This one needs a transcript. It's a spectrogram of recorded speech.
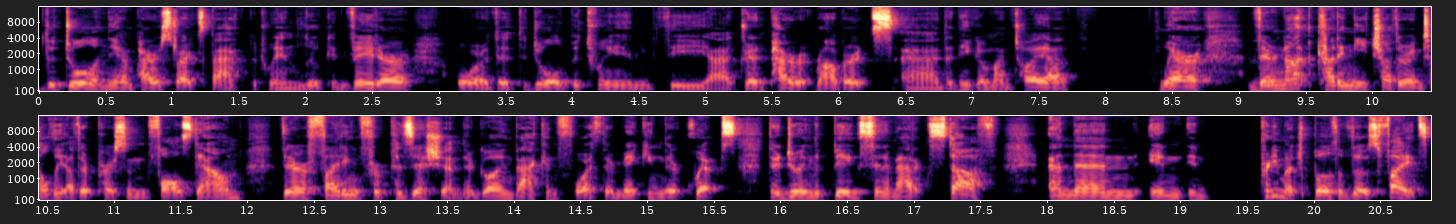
the duel in The Empire Strikes Back between Luke and Vader, or the, the duel between the uh, Dread Pirate Roberts and Inigo Montoya where they're not cutting each other until the other person falls down. They're fighting for position. They're going back and forth. They're making their quips. They're doing the big cinematic stuff. And then in, in pretty much both of those fights,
